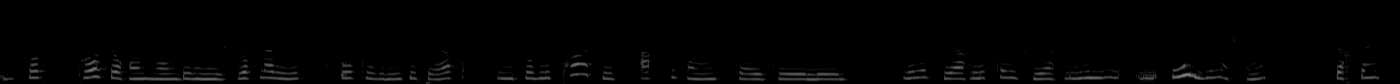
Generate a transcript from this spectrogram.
de sortes préférendement devenir journaliste ou publicitaire, ne s'oublie pas d'artisans tels que le menuisier, le pompier ou le. Certaines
